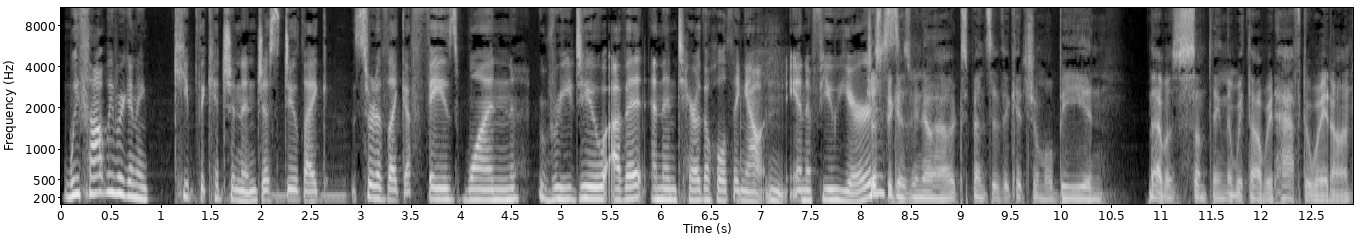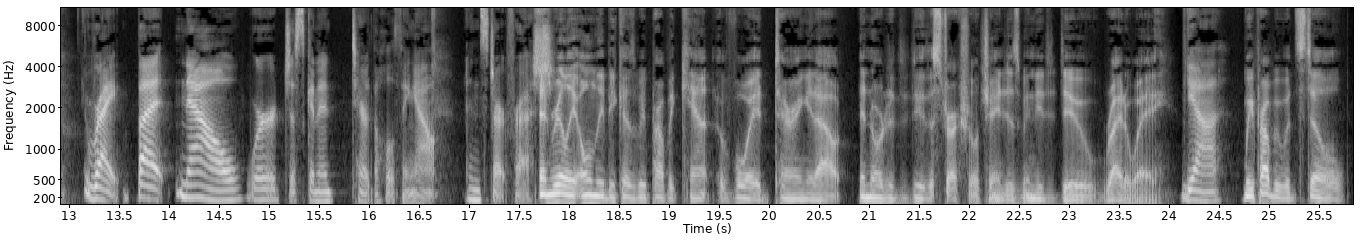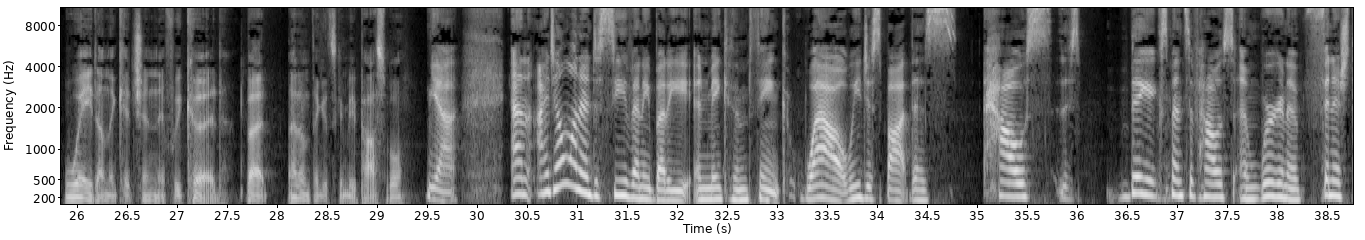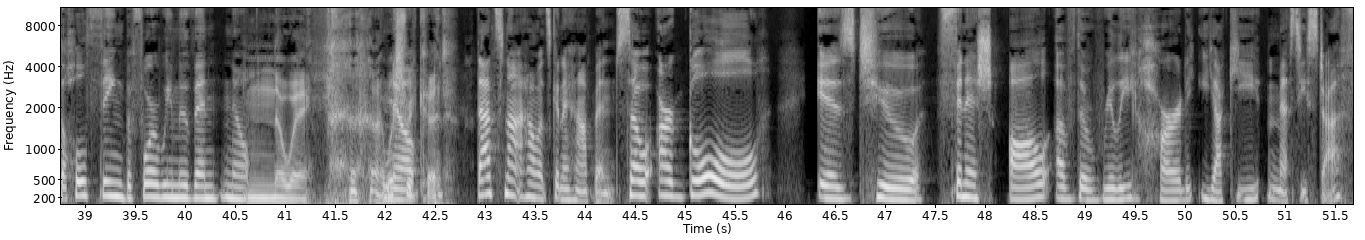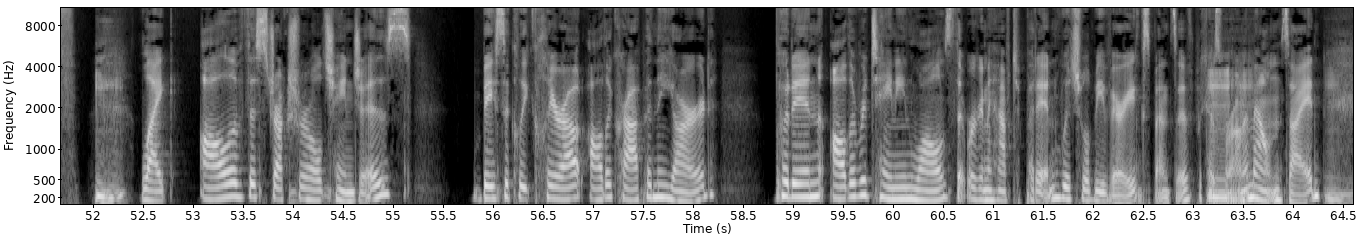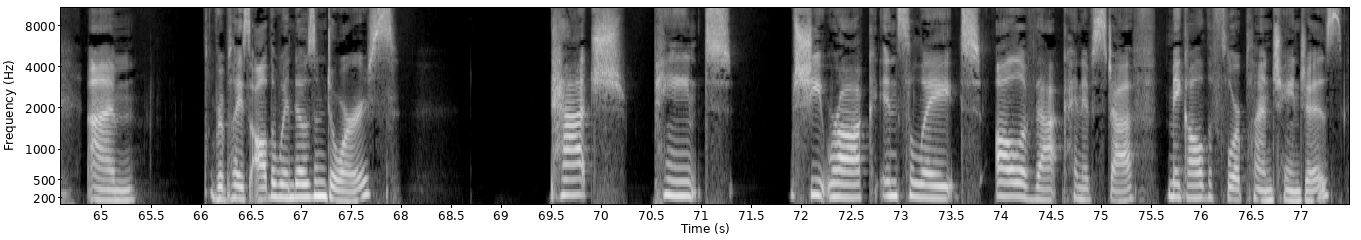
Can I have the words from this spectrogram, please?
we thought we were going to keep the kitchen and just do like sort of like a phase one redo of it and then tear the whole thing out in, in a few years. Just because we know how expensive the kitchen will be and that was something that we thought we'd have to wait on. Right. But now we're just going to tear the whole thing out and start fresh. And really only because we probably can't avoid tearing it out in order to do the structural changes we need to do right away. yeah. We probably would still wait on the kitchen if we could, but I don't think it's going to be possible. Yeah. And I don't want to deceive anybody and make them think, wow, we just bought this house, this big expensive house, and we're going to finish the whole thing before we move in. No. No way. I wish No. we could. That's not how it's going to happen. So, our goal is to finish all of the really hard, yucky, messy stuff, mm-hmm. like all of the structural changes, basically clear out all the crap in the yard, put in all the retaining walls that we're going to have to put in, which will be very expensive because we're on a mountainside, um, replace all the windows and doors, patch, paint, sheetrock, insulate, all of that kind of stuff, make all the floor plan changes.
